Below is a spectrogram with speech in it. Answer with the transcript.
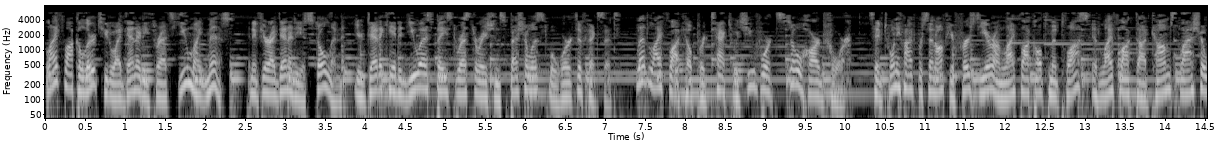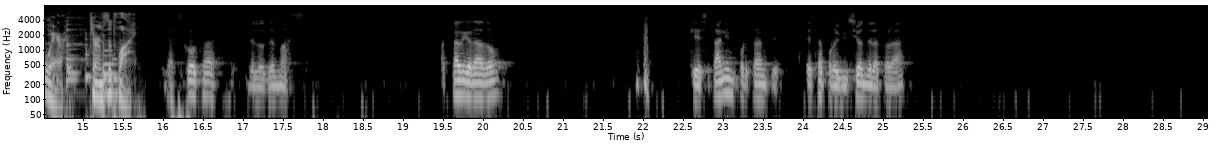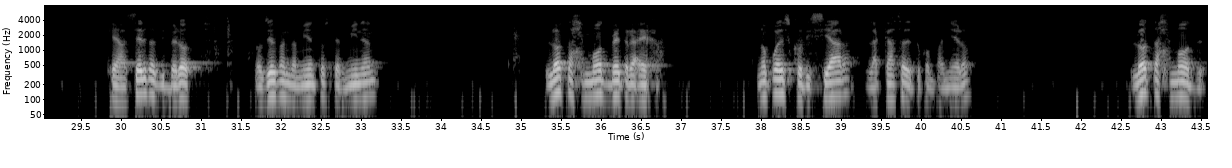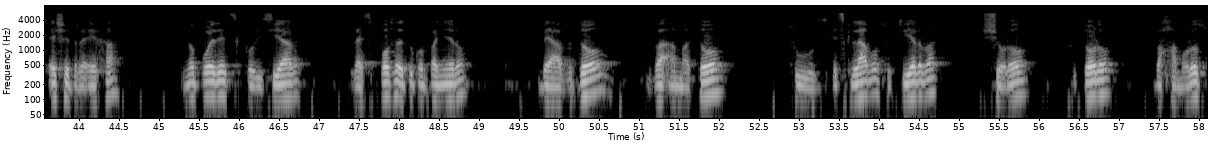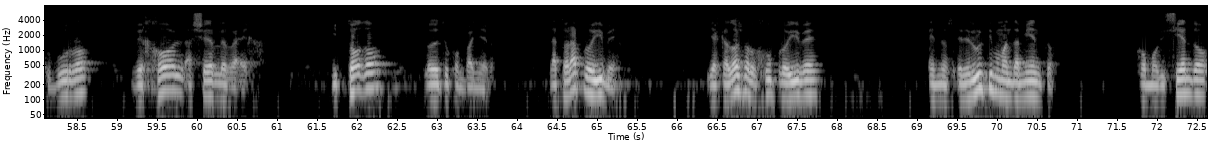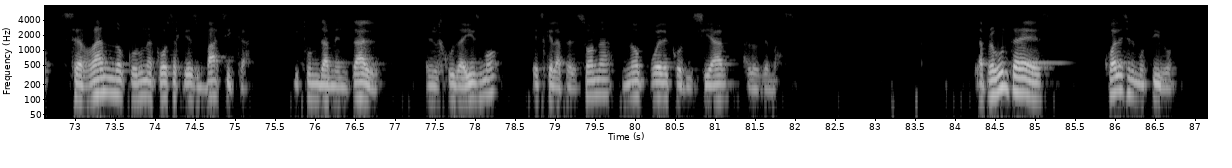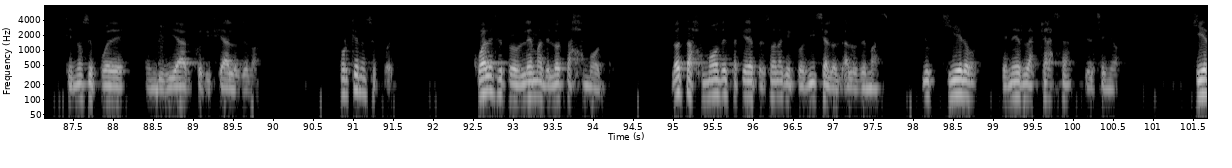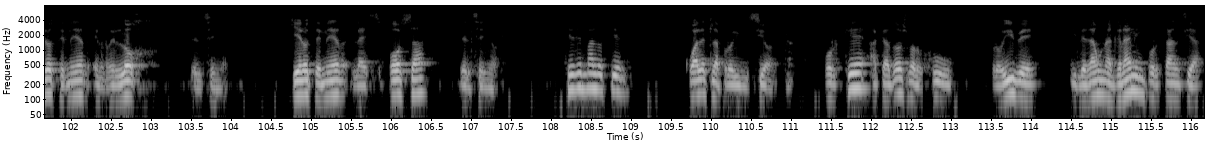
LifeLock alerts you to identity threats you might miss, and if your identity is stolen, your dedicated U.S.-based restoration specialist will work to fix it. Let LifeLock help protect what you've worked so hard for. Save 25% off your first year on LifeLock Ultimate Plus at LifeLock.com slash aware. Terms apply. Las cosas de los demás, a tal grado que es tan importante esta prohibición de la Torah que hacer Berot, los diez mandamientos terminan Lotahmod betraeja. No puedes codiciar la casa de tu compañero. Lotahmod eshet reeja. No puedes codiciar la esposa de tu compañero. Beavdo va amató sus esclavos, su sierva, lloró su toro, bajamoró su burro, Vejol asher le raeja. Y todo lo de tu compañero. La Torah prohíbe, y Akadosh Baruj prohíbe en, en el último mandamiento, como diciendo, cerrando con una cosa que es básica y fundamental en el judaísmo, es que la persona no puede codiciar a los demás. La pregunta es, ¿cuál es el motivo que no se puede envidiar, codiciar a los demás. ¿Por qué no se puede? ¿Cuál es el problema de Lotahmod? Lotahmod es aquella persona que codicia a los, demás. Yo quiero tener la casa del Señor. Quiero tener el reloj del Señor. Quiero tener la esposa del Señor. ¿Qué de malo tiene? ¿Cuál es la prohibición? ¿Por qué Akadosh Baruj prohíbe y le da una gran importancia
